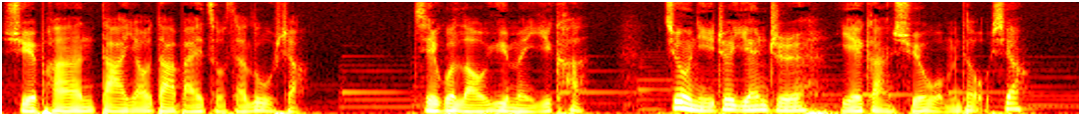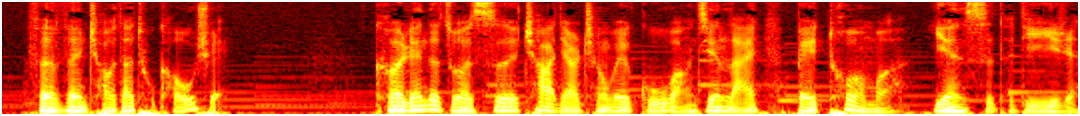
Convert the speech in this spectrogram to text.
薛潘安大摇大摆走在路上，结果老妪们一看，就你这颜值也敢学我们的偶像，纷纷朝他吐口水。可怜的左思差点成为古往今来被唾沫淹死的第一人。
